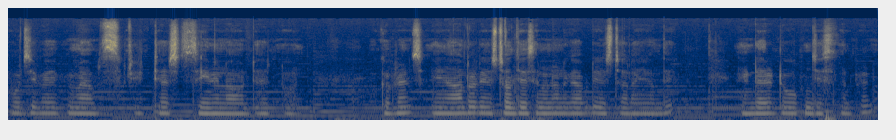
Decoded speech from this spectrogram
ఫోర్ జీ వైపీ maps free test signal dot okay friends నేను ఆల్రెడీ ఇన్స్టాల్ చేసి ఉన్నాను కాబట్టి ఇన్స్టాల్ అయ్యి ఉంది. నేను డైరెక్ట్ ఓపెన్ చేస్తాను ఫ్రెండ్.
